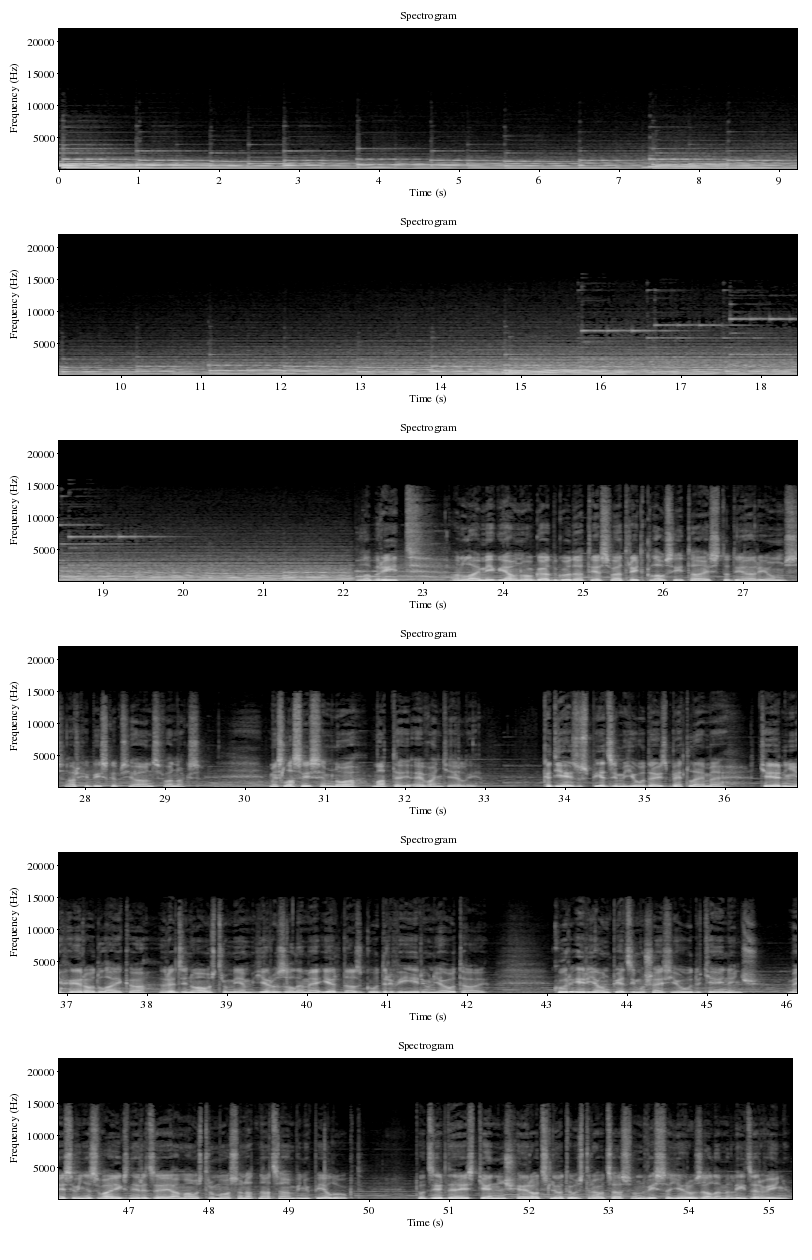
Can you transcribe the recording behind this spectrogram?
Labrīt un laimīgu jauno gadu godātie svētkrīt klausītāji studijā ar jums arhibīskaps Jānis Vanaks. Mēs lasīsim no Mateja evaņģēlija. Kad Jēzus piedzima Jūdejas Betlēmē, ķērņa Heroda laikā, redzi no austrumiem Jeruzalemē ieradās gudri vīri un jautāja, kur ir jaunpiedzimušais jūdu ķēniņš? Mēs viņa zvaigzni redzējām austrumos un atnācām viņu pielūgt. To dzirdējis ķēniņš Herods ļoti uztraucās, un visa Jeruzaleme līdz ar viņu.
